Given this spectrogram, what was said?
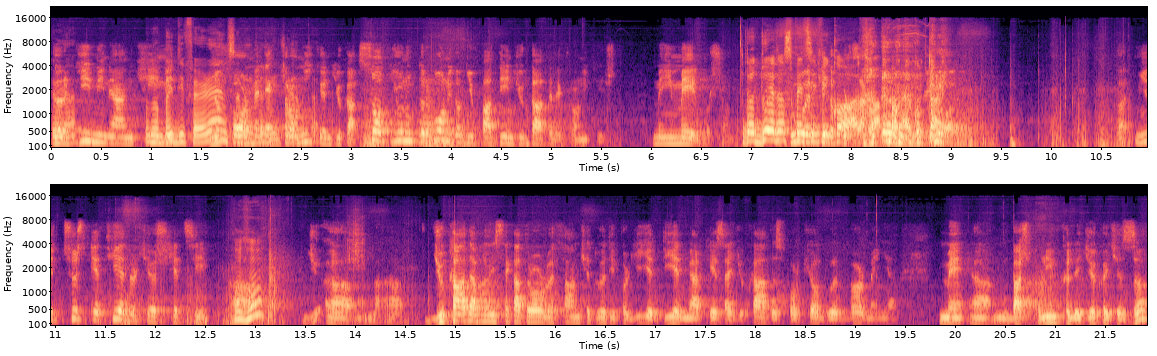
dërgimin e ankimit në formë elektronike në gjykatë. Sot ju nuk dërgoni dot një padi në gjykatë elektronikisht, me email për shembull. Do duhet të specifikohet. Duhet që të përcaktohet, e kuptoj. Një çështje tjetër që është shqetësim. Gjykata brenda 24 orëve thamë që duhet t'i përgjigjet, dihet ngarkesa e gjykatës, por kjo duhet bërë me një me bashkëpunim KLGJ-KQZ,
